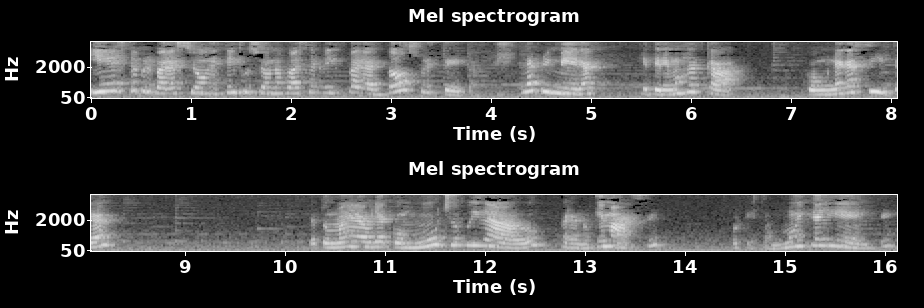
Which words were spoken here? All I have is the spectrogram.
Y esta preparación, esta infusión nos va a servir para dos recetas. La primera que tenemos acá, con una gasita, la toman en la olla con mucho cuidado para no quemarse, porque está muy caliente.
